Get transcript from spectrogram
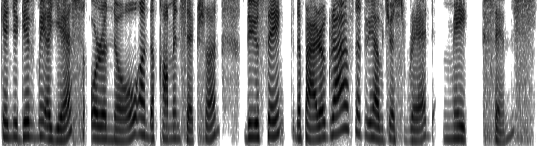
Can you give me a yes or a no on the comment section? Do you think the paragraph that we have just read makes sense?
